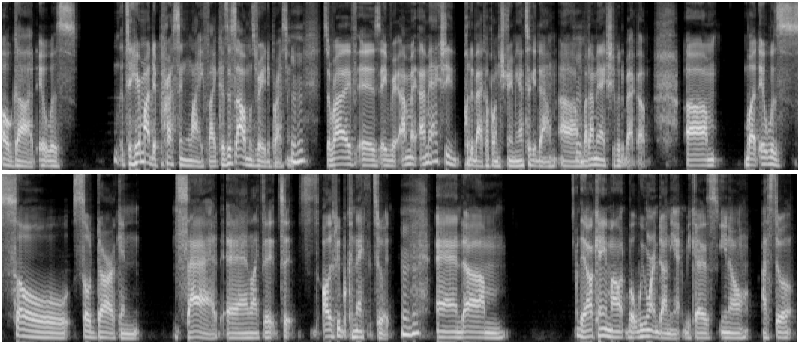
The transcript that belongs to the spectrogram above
Oh God, it was to hear my depressing life, like because this album is very depressing. Mhm. Survive is a. very- I may, I may actually put it back up on streaming. I took it down, um, Hmm. but I may actually put it back up. Um, but it was so so dark and sad, and like to, to, all these people connected to it, Mhm. and um, they all came out, but we weren't done yet because you know I still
